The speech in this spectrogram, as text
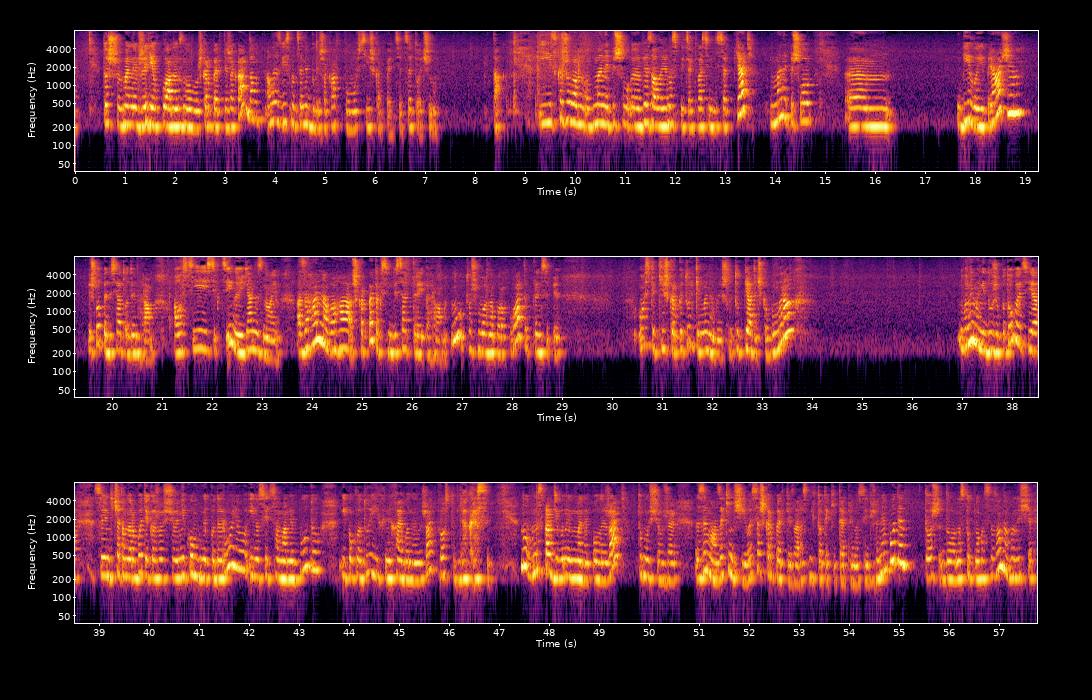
Тож в мене вже є в планах знову шкарпетки жакардом, але, звісно, це не буде жакард по всій шкарпетці, це точно. Так. І скажу вам, в мене пішло, е, в'язала я на спицях 2,75, і в мене пішло ем, білої пряжі пішло 51 грам. А ось цієї секційної я не знаю. А загальна вага шкарпеток 73 грами. Ну, тож можна порахувати, в принципі. Ось такі шкарпетульки в мене вийшли. Тут п'яточка бумеранг. Вони мені дуже подобаються. Я своїм дівчатам на роботі кажу, що нікому не подарую і носити сама не буду, і покладу їх, нехай вони лежать просто для краси. Ну, насправді вони в мене полежать, тому що вже зима закінчилася. Шкарпетки зараз ніхто такі теплі носити вже не буде. Тож до наступного сезону вони ще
